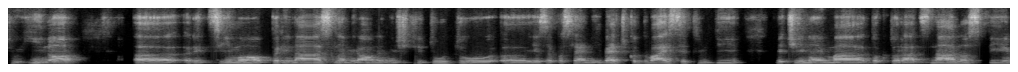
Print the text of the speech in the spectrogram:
tujino. Recimo pri nas na Mirovnem inštitutu je zaposlenih več kot dvajset ljudi, večina ima doktorat znanosti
